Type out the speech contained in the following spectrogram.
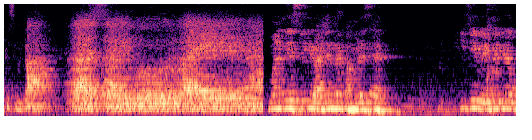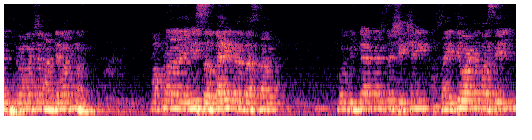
एकच मिनिट माननीय श्री राजेंद्र कांबळे साहेब की जे वेगवेगळ्या उपक्रमाच्या माध्यमातून आपणाला नेहमी सहकार्य करत असतात. व विद्यार्थ्यांचं शैक्षणिक साहित्य वाटप असेल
